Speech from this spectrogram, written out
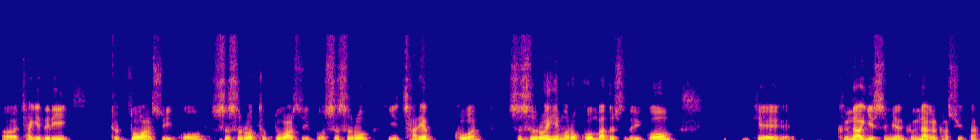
어, 자기들이 득도할 수 있고 스스로 득도할 수 있고 스스로 이 자력 구원, 스스로 힘으로 구원받을 수도 있고 이렇게 극락이 있으면 극락을 갈 수 있다.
